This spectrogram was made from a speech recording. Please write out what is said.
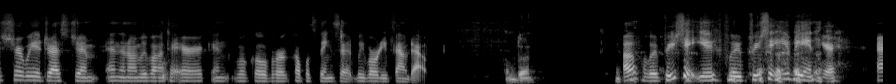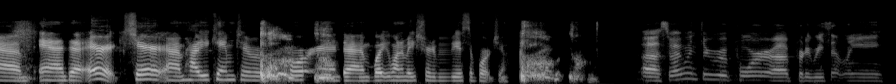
sure we address, Jim? And then I'll move on to Eric and we'll go over a couple of things that we've already found out. I'm done. Oh, we appreciate you. We appreciate you being here. Um, and uh, Eric, share um, how you came to Rapport and um, what you want to make sure to be a support to. Uh, so I went through rapport uh, pretty recently,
